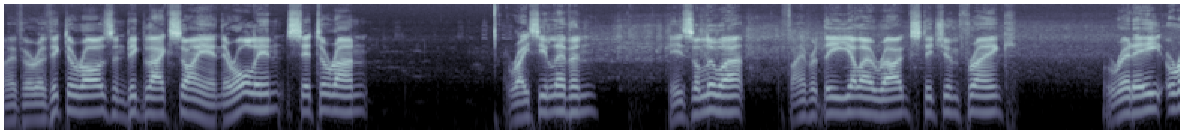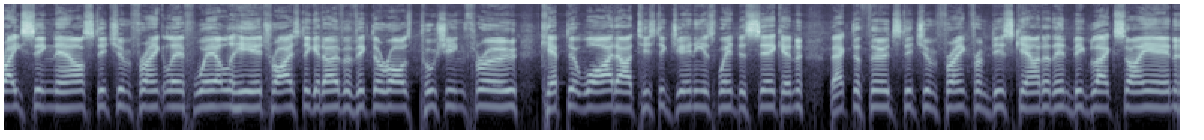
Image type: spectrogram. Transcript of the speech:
Over uh, Victor Roz and Big Black Cyan. They're all in, set to run. Race 11. Here's the lure. Favourite the yellow rug, Stitchem Frank. Ready, racing now. Stitch Stitchem Frank left well here. Tries to get over Victor Roz, pushing through. Kept it wide. Artistic Genius went to second. Back to third, Stitch Stitchem Frank from Discounter. Then Big Black Cyan.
